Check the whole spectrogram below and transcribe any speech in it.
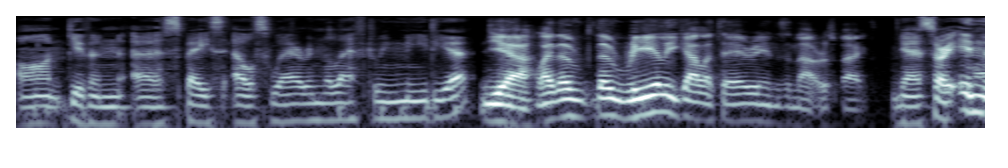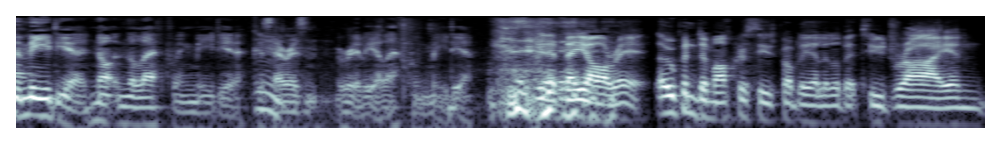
aren't given a space elsewhere in the left wing media. Yeah, like they're, they're really egalitarians in that respect. Yeah, sorry, in the media, not in the left wing media, because Mm. there isn't really a left wing media. Yeah, they are it. Open democracy is probably a little bit too dry, and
